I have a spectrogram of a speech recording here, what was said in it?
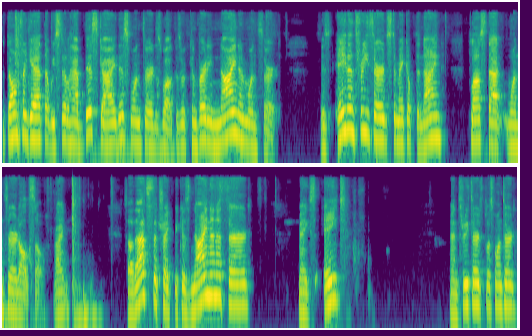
but don't forget that we still have this guy, this one third as well, because we're converting nine and one third. Is eight and three thirds to make up the nine, plus that one third also, right? So that's the trick, because nine and a third makes eight, and three thirds plus one third,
